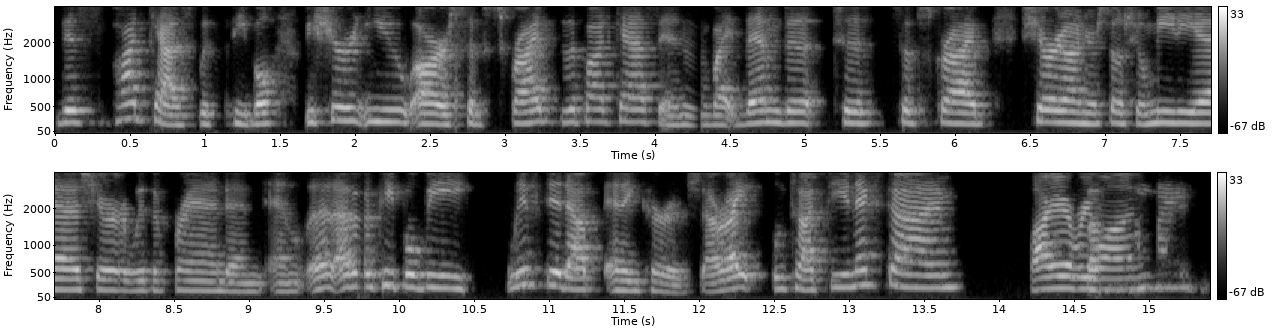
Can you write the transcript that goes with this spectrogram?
this podcast with people. Be sure you are subscribed to the podcast and invite them to to subscribe. Share it on your social media. Share it with a friend and and let other people be lifted up and encouraged. All right. We'll talk to you next time. Bye, everyone. Bye.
